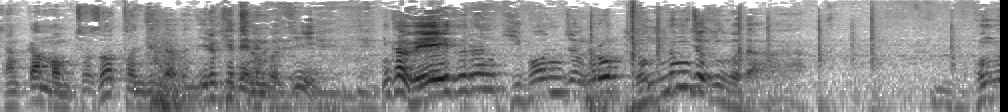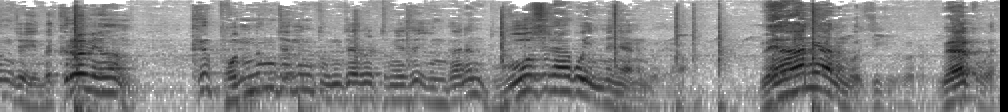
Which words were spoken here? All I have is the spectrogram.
잠깐 멈춰서 던진다든지 이렇게 되는 그렇죠. 거지. 예, 예, 예. 그러니까 외글은 기본적으로 본능적인 거다. 본능적인 다. 그러면 그 본능적인 동작을 통해서 인간은 무엇을 하고 있느냐는 거예요. 왜안해 하는 거지, 그거를. 왜 할 것 같아?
